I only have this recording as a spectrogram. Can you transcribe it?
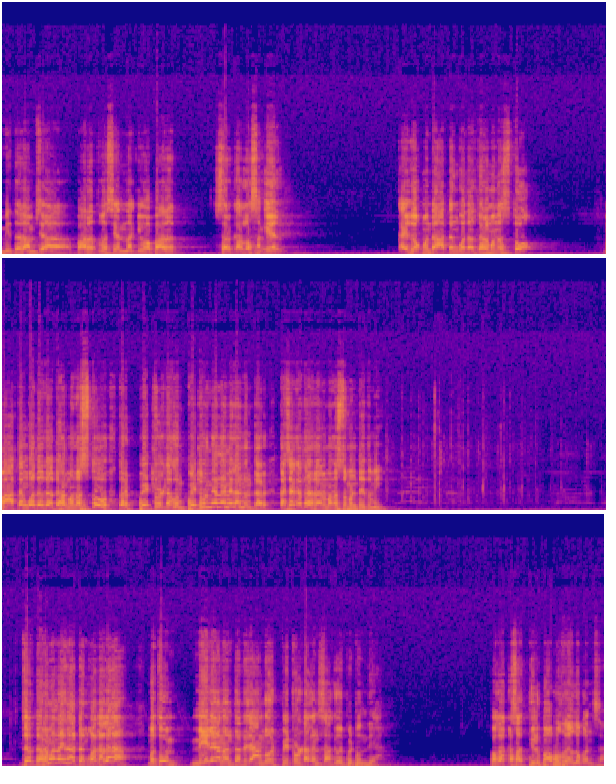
मी तर आमच्या भारतवासियांना किंवा भारत सरकारला सांगेल काही लोक म्हणतात आतंकवादाला धर्म नसतो. मग आतंकवादाचा धर्म नसतो तर पेट्रोल टाकून पेटवून द्या ना मेल्यानंतर कशा करता धर्म नसतो म्हणते तुम्ही? जर धर्म नाही ना आतंकवादाला मग तो मेल्यानंतर त्याच्या अंगावर पेट्रोल टाकून जागेवर पेटवून द्या. बघा कसा तिळपाप होतो या लोकांचा.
